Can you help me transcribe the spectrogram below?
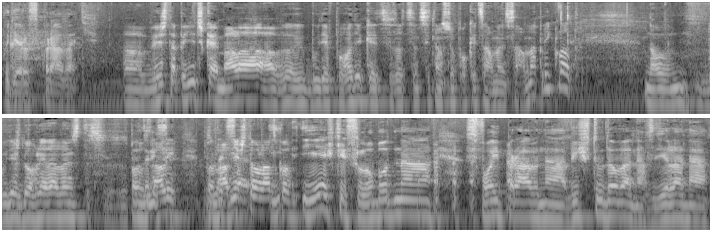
bude rozprávať. A, vieš, tá pivnička je malá a bude v pohode, keď si tam s ňou pokecám len sám napríklad? No, Budeš dohľadať len pozri, pozri to, Lacko? Je ešte slobodná, svojprávna, vyštudovaná, vzdelaná.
